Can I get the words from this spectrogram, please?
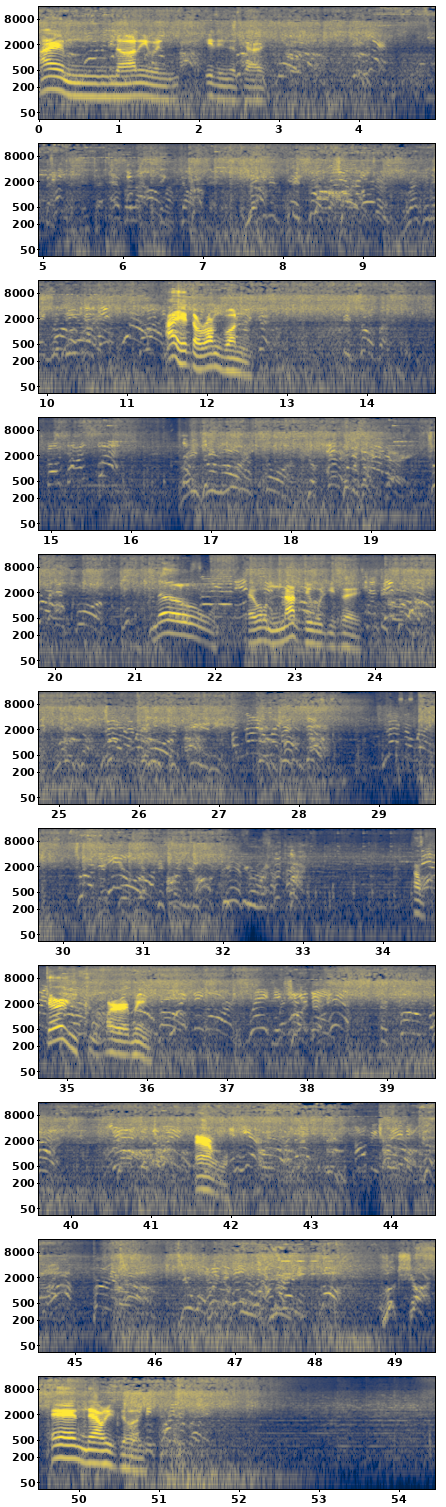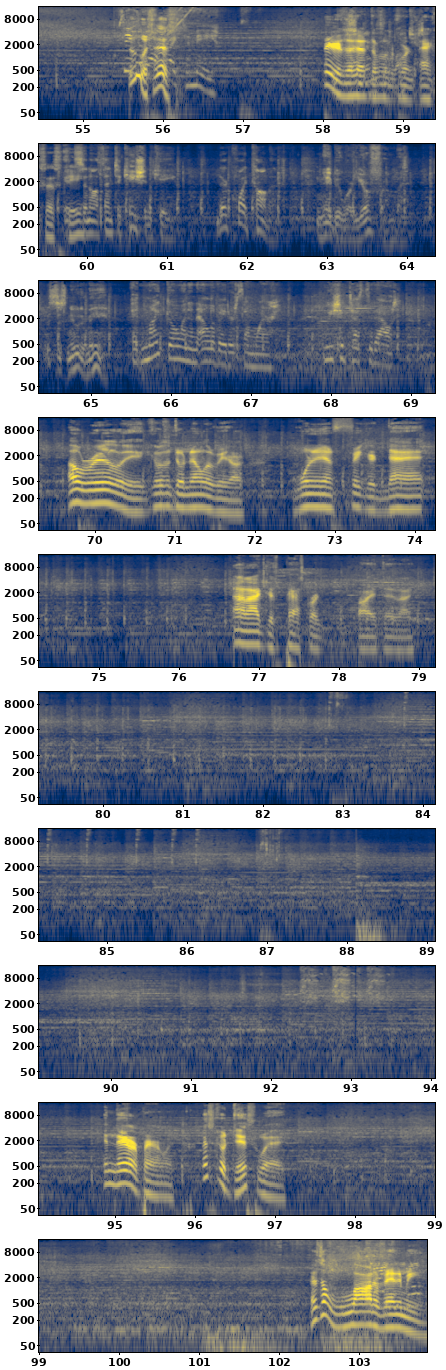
I'm not even hitting this guy. I hit the wrong button. No! I will not do what you say. How dare you hurt me? And now he's gone. Ooh, what's this? Figures I have to Anything look for an access key. It's an authentication key. They're quite common. Maybe where you're from, but this is new to me. It might go in an elevator somewhere. We should test it out. Oh, really? It goes into an elevator. Wouldn't have figured that. And I just passed right by it, didn't I? In there, apparently. Let's go this way. There's a lot of enemies.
